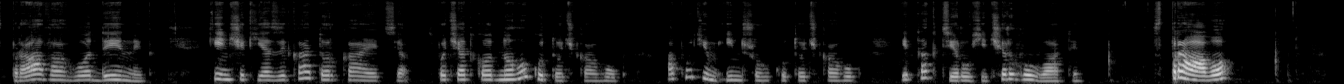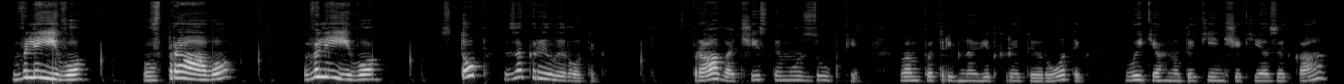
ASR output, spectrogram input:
Вправа годинник. Кінчик язика торкається спочатку одного куточка губ, а потім іншого куточка губ. І так ці рухи чергувати. Вправо, вліво, вправо, вліво. Стоп, закрили ротик. Вправо чистимо зубки. Вам потрібно відкрити ротик, витягнути кінчик язика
